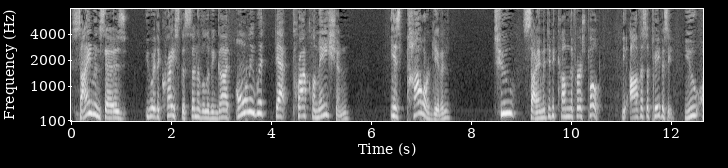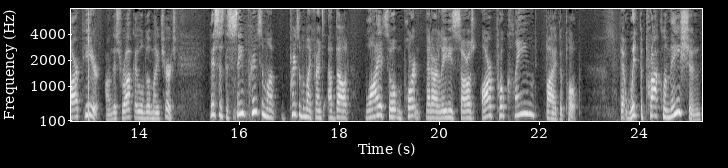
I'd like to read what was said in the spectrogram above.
Simon says, You are the Christ, the Son of the living God. Only with that proclamation is power given to Simon to become the first pope. The office of papacy. You are Peter. On this rock I will build my church. This is the same principle, principle, my friends, about why it's so important that Our Lady's sorrows are proclaimed by the Pope. That with the proclamation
